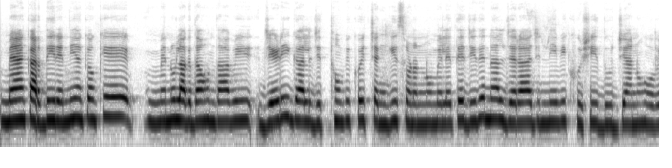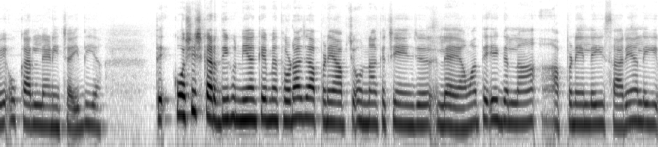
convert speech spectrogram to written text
ਮੈਂ ਕਰਦੀ ਰਹਿੰਦੀ ਆ ਕਿਉਂਕਿ ਮੈਨੂੰ ਲੱਗਦਾ ਹੁੰਦਾ ਵੀ ਜਿਹੜੀ ਗੱਲ ਜਿੱਥੋਂ ਵੀ ਕੋਈ ਚੰਗੀ ਸੁਣਨ ਨੂੰ ਮਿਲੇ ਤੇ ਜਿਹਦੇ ਨਾਲ ਜਰਾ ਜਿੰਨੀ ਵੀ ਖੁਸ਼ੀ ਦੂਜਿਆਂ ਨੂੰ ਹੋਵੇ ਉਹ ਕਰ ਲੈਣੀ ਚਾਹੀਦੀ ਆ। ਤੇ ਕੋਸ਼ਿਸ਼ ਕਰਦੀ ਹੁੰਨੀ ਆ ਕਿ ਮੈਂ ਥੋੜਾ ਜਿਹਾ ਆਪਣੇ ਆਪ 'ਚ ਉਹਨਾਂ ਕੁ ਚੇਂਜ ਲੈ ਆਵਾਂ ਤੇ ਇਹ ਗੱਲਾਂ ਆਪਣੇ ਲਈ, ਸਾਰਿਆਂ ਲਈ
